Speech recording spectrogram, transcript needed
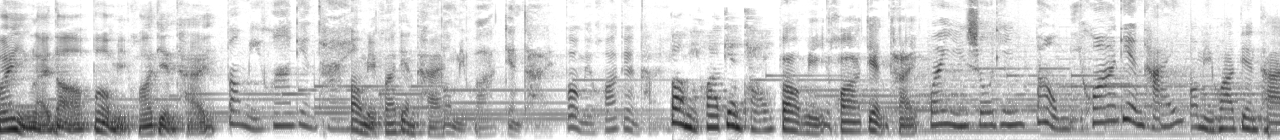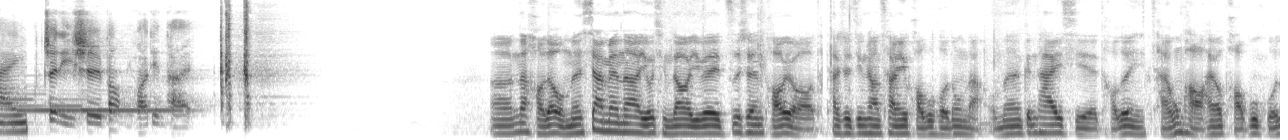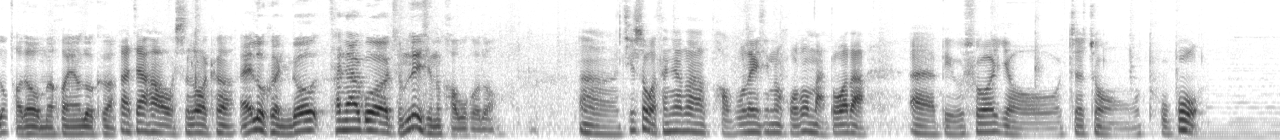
欢迎来到爆米花电台。爆米花电台，爆米花电台，爆米花电台，爆米花电台，爆米花电台，爆米花电台，欢迎收听爆米花电台。爆米花电台，这里是爆米花电台。呃，那好的，我们下面呢有请到一位资深跑友，他是经常参与跑步活动的，我们跟他一起讨论彩虹跑还有跑步活动。好的，我们欢迎洛克。大家好，我是洛克。哎，洛克，你都参加过什么类型的跑步活动？嗯，其实我参加的跑步类型的活动蛮多的，呃，比如说有这种徒步，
